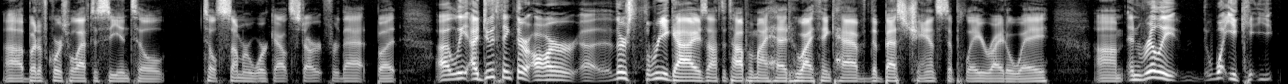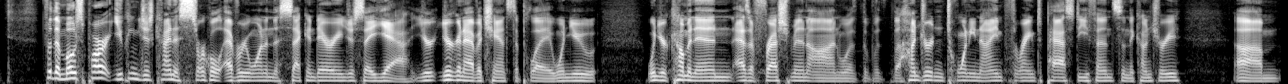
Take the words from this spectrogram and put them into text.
Uh, but of course, we'll have to see until till summer workouts start for that. But uh, Lee, I do think there are uh, there's three guys off the top of my head who I think have the best chance to play right away. Um, and really, what you, can, you for the most part, you can just kind of circle everyone in the secondary and just say, yeah, you're you're to have a chance to play when you when you're coming in as a freshman on with, with the 129th ranked pass defense in the country. Um,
